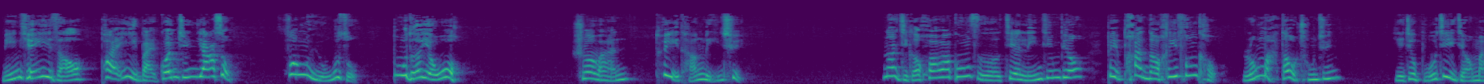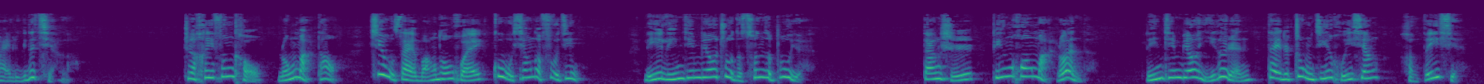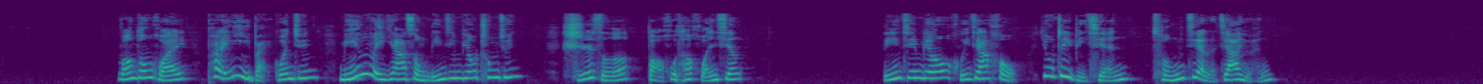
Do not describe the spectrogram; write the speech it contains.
明天一早派一百官军押送，风雨无阻，不得有误。说完，退堂离去。那几个花花公子见林金彪被判到黑风口龙马道充军，也就不计较买驴的钱了。这黑风口龙马道就在王东怀故乡的附近，离林金彪住的村子不远。当时兵荒马乱的，林金彪一个人带着重金回乡，很危险。王东怀派一百官军，名为押送林金彪充军，实则保护他还乡。林金彪回家后，用这笔钱重建了家园。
